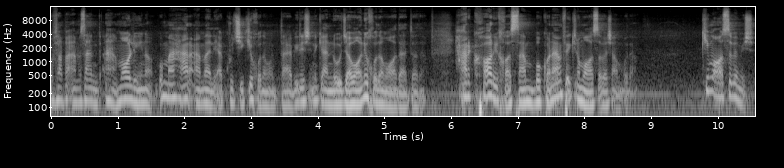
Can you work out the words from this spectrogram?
گفتم مثلا اعمال اینا. گفت من هر عملی از کوچیکی خودم تعبیرش اینه که از نوجوانی خودم عادت دادم. هر کاری خواستم بکنم فکر محاسبشم بودم. کی محاسبه میشه؟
